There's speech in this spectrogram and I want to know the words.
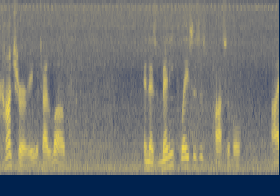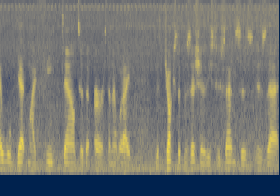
contrary, which I love, in as many places as possible, I will get my feet down to the earth. And what I, the juxtaposition of these two sentences is that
